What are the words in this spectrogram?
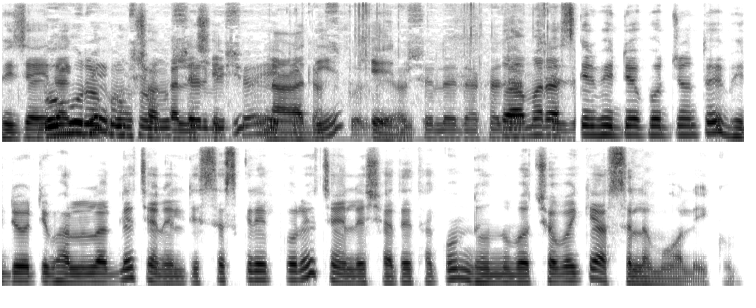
ভিজায় বহু রাখবে এবং সকালে সেটি নাড়া দিয়ে খেয়ে। আসলে দেখা তো আমার আজকের ভিডিও পর্যন্তই। ভিডিওটি ভালো লাগলে চ্যানেলটি সাবস্ক্রাইব করে চ্যানেলের সাথে থাকুন। ধন্যবাদ সবাইকে। আসসালামু আলাইকুম।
